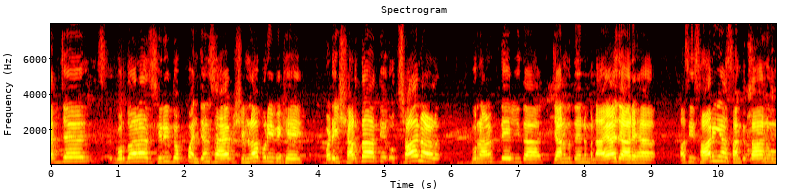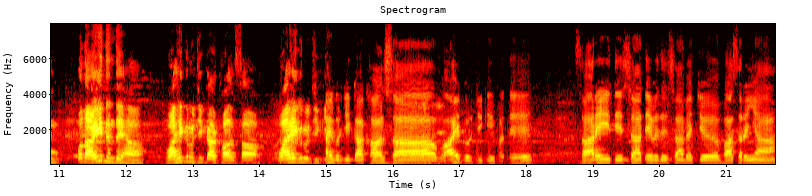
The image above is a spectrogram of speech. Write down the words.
ਅੱਜ ਗੁਰਦੁਆਰਾ ਸ੍ਰੀ ਦੁਖ ਭੰਜਨ ਸਾਹਿਬ ਸ਼ਿਮਲਾਪੁਰੀ ਵਿਖੇ ਬੜੀ ਸ਼ਰਧਾ ਤੇ ਉਤਸ਼ਾਹ ਨਾਲ ਗੁਰੂ ਨਾਨਕ ਦੇਵ ਜੀ ਦਾ ਜਨਮ ਦਿਨ ਮਨਾਇਆ ਜਾ ਰਿਹਾ। ਅਸੀਂ ਸਾਰੀਆਂ ਸੰਗਤਾਂ ਨੂੰ ਵਧਾਈ ਦਿੰਦੇ ਹਾਂ। ਵਾਹਿਗੁਰੂ ਜੀ ਕਾ ਖਾਲਸਾ, ਵਾਹਿਗੁਰੂ ਜੀ ਕੀ ਵਾਹਿਗੁਰੂ ਜੀ ਕਾ ਖਾਲਸਾ, ਵਾਹਿਗੁਰੂ ਜੀ ਕੀ ਫਤਿਹ। ਸਾਰੇ ਹੀ ਦੇਸ਼ਾਂ ਤੇ ਵਿਦੇਸ਼ਾਂ ਵਿੱਚ ਵਸ ਰਹੀਆਂ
